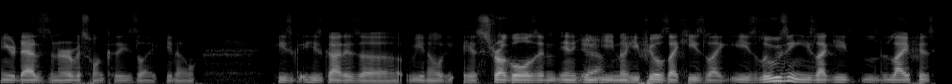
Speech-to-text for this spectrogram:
and your dad's the nervous one because he's like you know he's he's got his uh you know his struggles and, and he Yeah. you know he feels like he's like he's losing. He's like he's life is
